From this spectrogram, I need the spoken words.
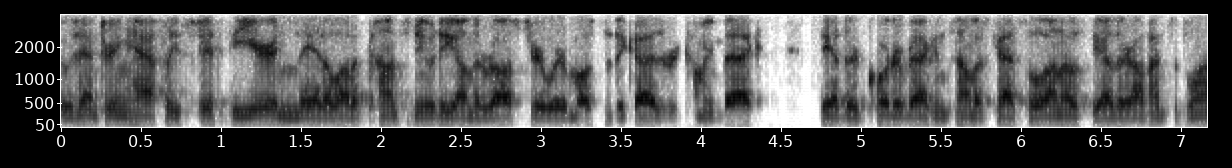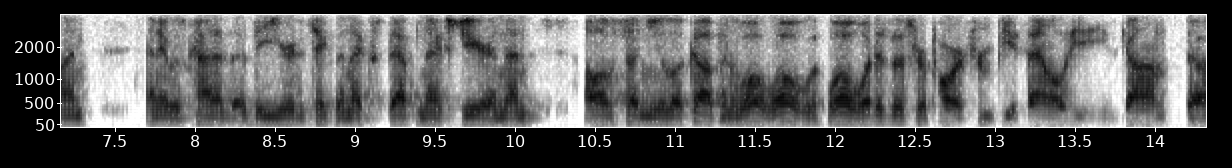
it was entering Hafley's fifth year, and they had a lot of continuity on the roster where most of the guys were coming back. They had their quarterback in Thomas Castellanos, the other offensive line, and it was kind of the year to take the next step next year. And then all of a sudden you look up and whoa, whoa, whoa, what is this report from Pete Thamel? He, he's gone. So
